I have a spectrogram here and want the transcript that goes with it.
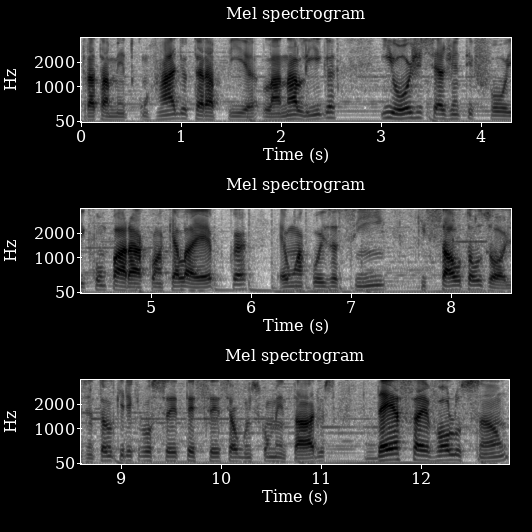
tratamento com radioterapia lá na liga. E hoje, se a gente for comparar com aquela época, é uma coisa assim que salta aos olhos. Então eu queria que você tecesse alguns comentários dessa evolução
